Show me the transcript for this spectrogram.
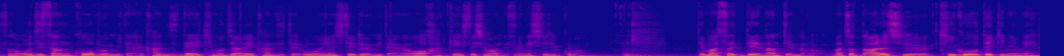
そのおじさん公文みたいな感じで気持ち悪い感じで応援してるみたいなのを発見してしまうんですよね主人公は。でまあそうやって何て言うんだろう、まあ、ちょっとある種記号的にね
